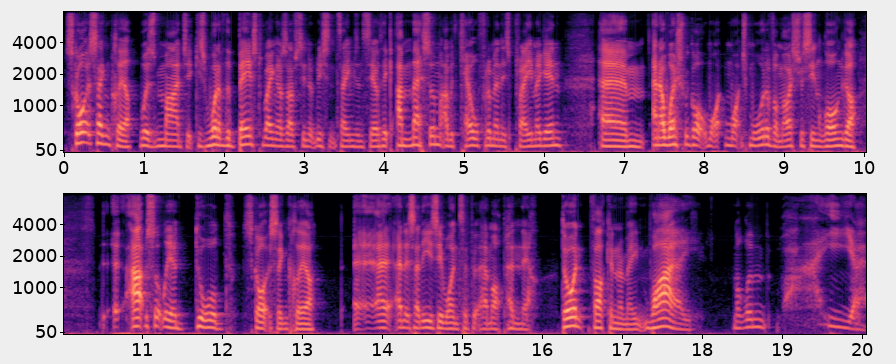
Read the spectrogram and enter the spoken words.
Scott Sinclair was magic. He's one of the best wingers I've seen at recent times in Celtic. I miss him. I would kill for him in his prime again. Um, and I wish we got much more of him. I wish we'd seen longer. Absolutely adored Scott Sinclair and it's an easy one to put him up in there don't fucking remind why Malum why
